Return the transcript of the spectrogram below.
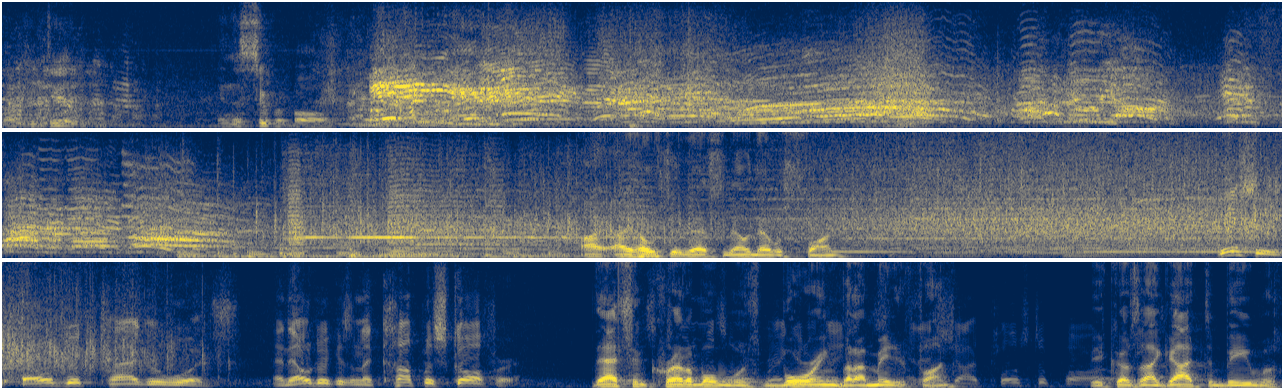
like he did in the Super Bowl. I, I hosted SNL, and that was fun. This is Eldrick Tiger Woods, and Eldrick is an accomplished golfer. That's Incredible was boring, but I made it fun because I got to be with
